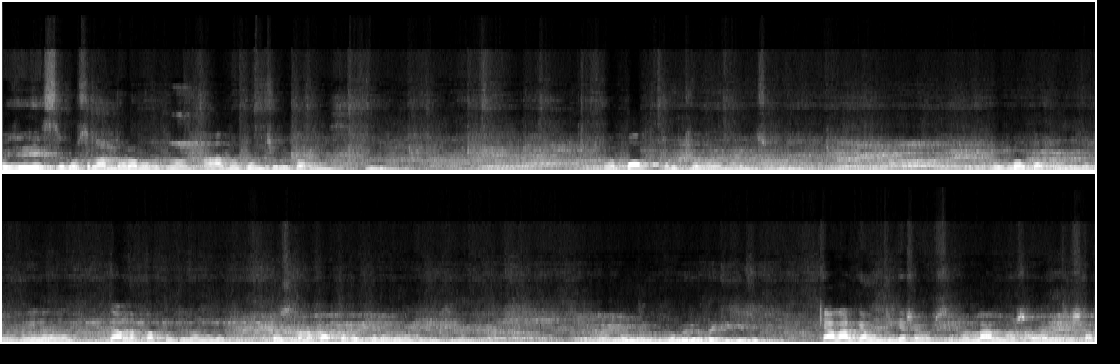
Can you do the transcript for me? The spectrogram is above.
ওই যে এক্স রে করছে না, ধরা পড়বে। তোমার আদৌ কোন ছবি, কখন। কোনো কফ পরীক্ষা করেন না কিছু ওগুলোও কফ পরীক্ষা এই না যাও না কফ পরীক্ষা করে কইছিল না কফটা পরীক্ষা করবে না কি বলছিল কবের কথা কী কী ছিল কালার কেমন জিজ্ঞাসা করছিল লাল না হচ্ছে সব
